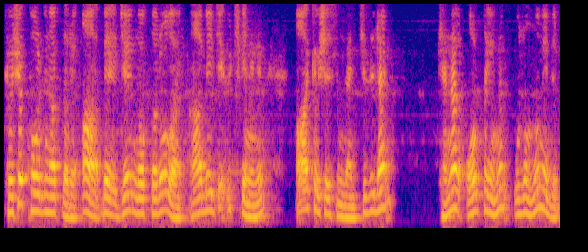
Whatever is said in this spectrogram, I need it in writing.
köşe koordinatları A, B, C noktaları olan ABC üçgeninin A köşesinden çizilen kenar ortayının uzunluğu nedir?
